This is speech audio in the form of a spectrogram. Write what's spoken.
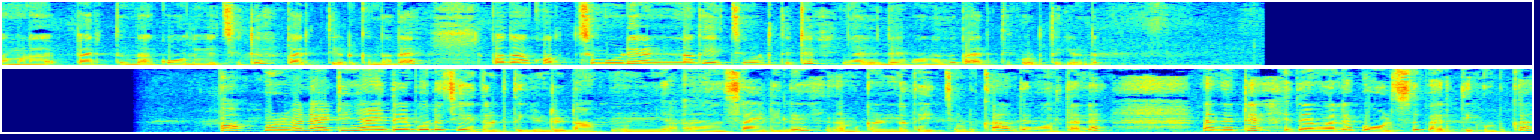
നമ്മളെ പരത്തുന്ന കോൽ വെച്ചിട്ട് പരത്തിയെടുക്കുന്നത് അപ്പോൾ അതാ കുറച്ചും കൂടി എണ്ണ തേച്ച് കൊടുത്തിട്ട് ഞാൻ ഇതേപോലെ ഒന്ന് പരത്തി കൊടുത്തിട്ടുണ്ട്. അപ്പോൾ മുഴുവനായിട്ട് ഞാൻ ഇതേപോലെ ചെയ്തെടുത്തിട്ടുണ്ട് കേട്ടോ. സൈഡിൽ നമുക്ക് എണ്ണ തേച്ച് കൊടുക്കുക അതേപോലെ തന്നെ എന്നിട്ട് ഇതേപോലെ ബോൾസ് പരത്തി കൊടുക്കുക.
